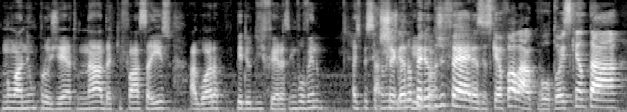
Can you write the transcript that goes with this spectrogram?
não há nenhum projeto, nada que faça isso agora, período de férias, envolvendo Tá especificamente chegando o período de férias, isso que eu ia falar, voltou a esquentar.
